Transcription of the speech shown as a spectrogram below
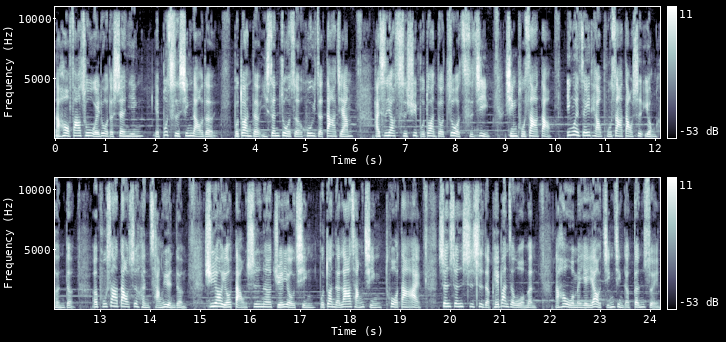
然后发出微弱的声音，也不辞辛劳的不断的以身作则，呼吁着大家，还是要持续不断的做慈济，行菩萨道，因为这一条菩萨道是永恒的，而菩萨道是很长远的，需要有导师呢，觉有情，不断的拉长情，拓大爱，生生世世的陪伴着我们，然后我们也要紧紧的跟随。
